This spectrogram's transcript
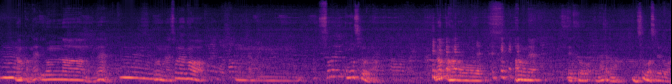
うん、なんかねいろんなのね、うん、俺もね。それまあうん。それ面白いななんかあのあのねえっと何だかなすぐ忘れるわ、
